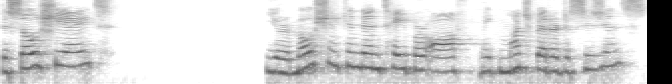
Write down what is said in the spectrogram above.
dissociate. Your emotion can then taper off, make much better decisions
